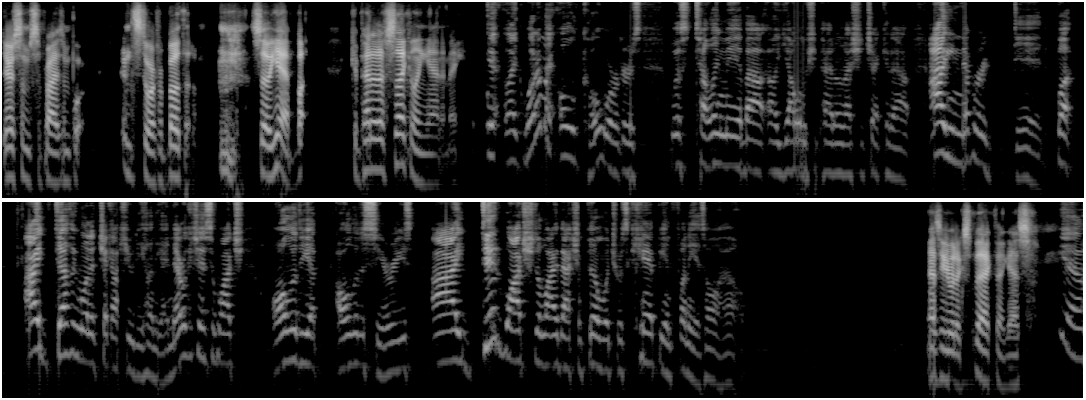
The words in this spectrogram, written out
There's some surprise in, store for both of them. so yeah, but competitive cycling anime. Yeah, like one of my old coworkers was telling me about uh, Yowamushi Pedal, and I should check it out. I never did, but I definitely want to check out Cutie Honey. I never get a chance to watch all of the all of the series. I did watch the live action film, which was campy and funny as all hell. As you would expect, I guess. Yeah,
